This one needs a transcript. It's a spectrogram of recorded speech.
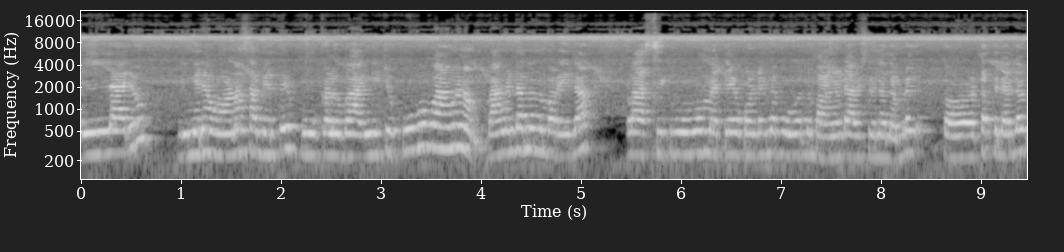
എല്ലാവരും ഇങ്ങനെ ഓണ സമയത്ത് പൂക്കൾ വാങ്ങിയിട്ട് പൂവ് വാങ്ങണം. വാങ്ങണ്ടെന്നൊന്നും പറയില്ല. പ്ലാസ്റ്റിക് പൂവും മറ്റേ കൊണ്ടുവരുന്ന പൂവൊന്നും വാങ്ങേണ്ട ആവശ്യമില്ല. നമ്മൾ തോട്ടത്തിലെല്ലാം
